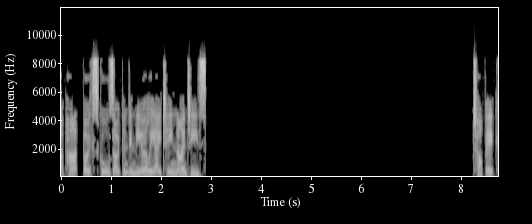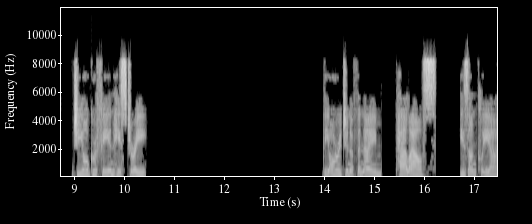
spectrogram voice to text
apart, both schools opened in the early 1890s. Topic: Geography and history. The origin of the name Palouse is unclear.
